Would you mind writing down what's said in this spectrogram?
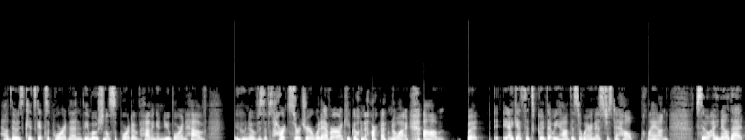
how those kids get support and then the emotional support of having a newborn have, who knows if it's heart surgery or whatever. I keep going to heart. I don't know why. Um, but I guess it's good that we have this awareness just to help plan. So I know that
